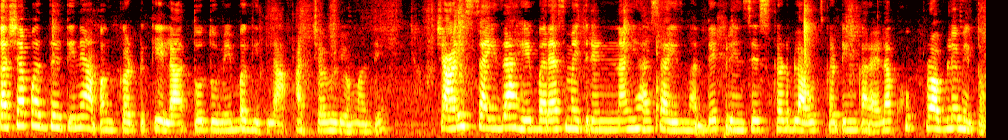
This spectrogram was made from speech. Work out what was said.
कशा पद्धतीने आपण कट केला तो तुम्ही बघितला आजच्या व्हिडिओमध्ये. चाळीस साईज आहे. बऱ्याच मैत्रिणींना ह्या साईजमध्ये प्रिन्सेस कट ब्लाऊज कटिंग करायला खूप प्रॉब्लेम येतो.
